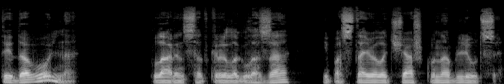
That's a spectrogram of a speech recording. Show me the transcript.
«Ты довольна?» Кларенс открыла глаза и поставила чашку на блюдце.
